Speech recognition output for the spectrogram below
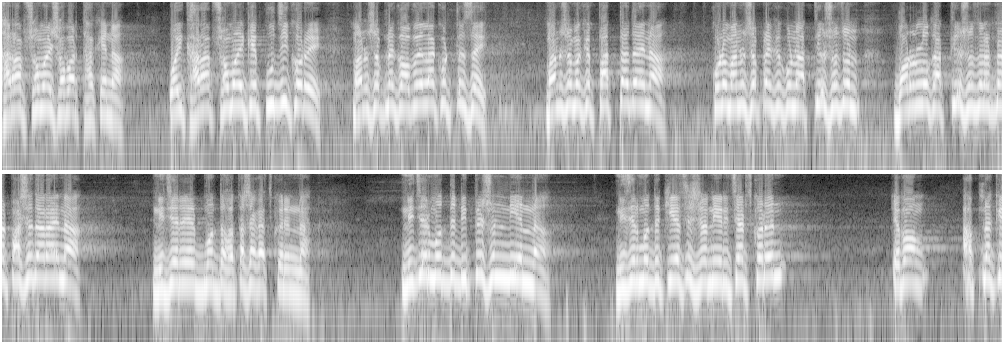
খারাপ সময় সবার থাকে না। ওই খারাপ সময়কে পুঁজি করে মানুষ আপনাকে অবহেলা করতেছে, মানুষ আমাকে পাত্তা দেয় না, কোনো মানুষ আপনাকে, কোনো আত্মীয় স্বজন বড়লোক আত্মীয় স্বজন আপনার পাশে দাঁড়ায় না, নিজের মধ্যে হতাশা কাজ করেন না, নিজের মধ্যে ডিপ্রেশন নিয়েন না, নিজের মধ্যে কি আছে সেটা নিয়ে রিচার্জ করেন, এবং আপনাকে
